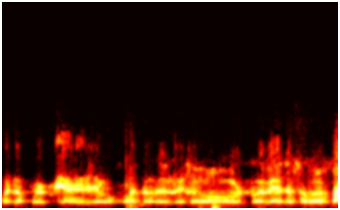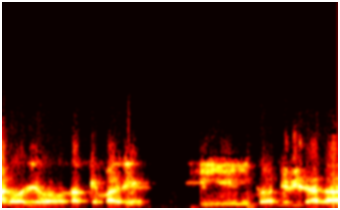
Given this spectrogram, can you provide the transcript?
Bueno, pues mira, yo llevo jugando desde los años a balonmano, yo nací en Madrid y toda mi vida la,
